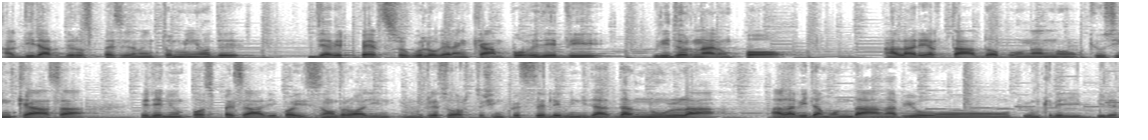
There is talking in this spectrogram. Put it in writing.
al di là dello spesamento mio di aver perso quello che era in campo, vederli ritornare un po' alla realtà dopo un anno chiusi in casa, vederli un po' spesati. Poi si sono trovati in un resort 5 stelle, quindi da, da nulla alla vita mondana più, più incredibile.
